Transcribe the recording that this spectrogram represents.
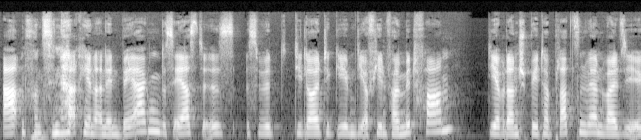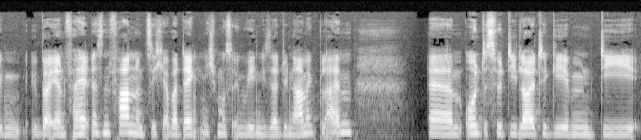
Arten von Szenarien an den Bergen. Das erste ist, es wird die Leute geben, die auf jeden Fall mitfahren, die aber dann später platzen werden, weil sie eben über ihren Verhältnissen fahren und sich aber denken, ich muss irgendwie in dieser Dynamik bleiben. Ähm, und es wird die Leute geben, die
